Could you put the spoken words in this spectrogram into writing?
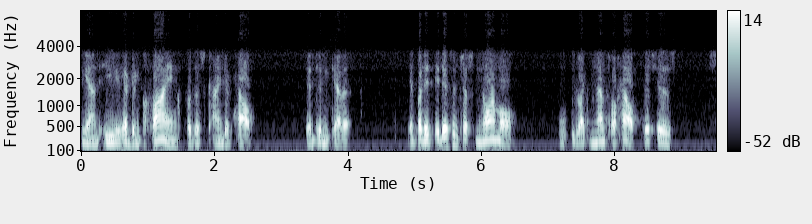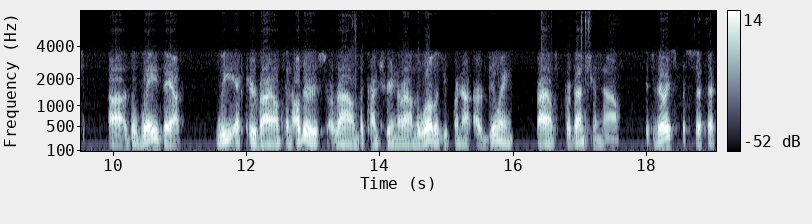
And he had been crying for this kind of help and didn't get it. it but it, it isn't just normal, like mental health. This is uh, the way that we at Cure Violence and others around the country and around the world, as you point out, are doing violence prevention now. It's very specific,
